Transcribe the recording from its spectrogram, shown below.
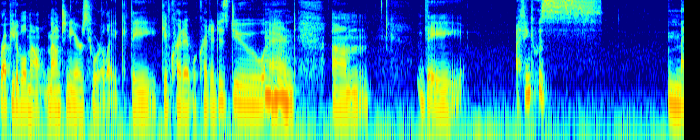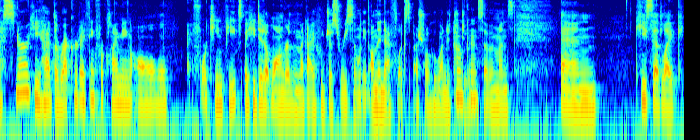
reputable mount, mountaineers who are like they give credit where credit is due Mm-hmm. and um they i think it was messner. He had the record i think for climbing all 14 peaks but he did it longer than the guy who just recently on the netflix special who wanted to do it in seven months. And he said like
